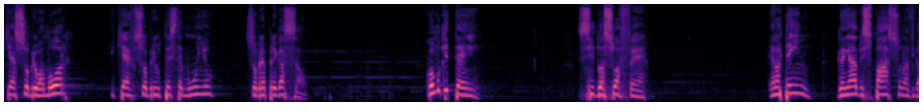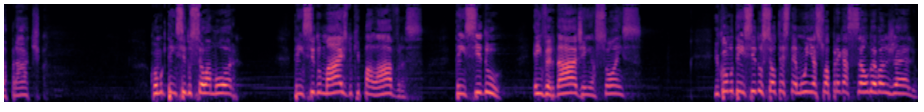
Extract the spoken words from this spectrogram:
que é sobre o amor e que é sobre o testemunho, sobre a pregação. Como que tem sido a sua fé? Ela tem ganhado espaço na vida prática? Como que tem sido o seu amor? Tem sido mais do que palavras? Tem sido em verdade, em ações? E como tem sido o seu testemunho e a sua pregação do Evangelho?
